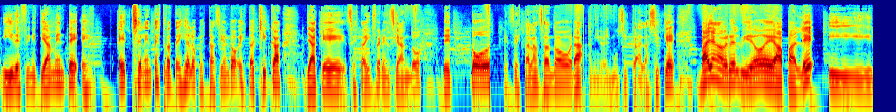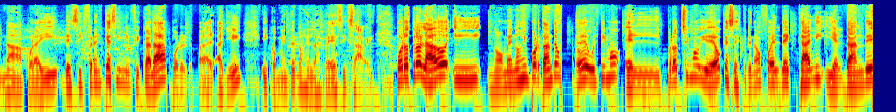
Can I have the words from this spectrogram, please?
y definitivamente es excelente estrategia lo que está haciendo esta chica, ya que se está diferenciando de todo que se está lanzando ahora a nivel musical. Así que vayan a ver el video de Apalé y nada, por ahí descifren qué significará por, para allí y coméntenos en las redes si saben. Por otro lado, y no menos importante, de último, el próximo video que se estrenó fue el de Cali y el Dande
